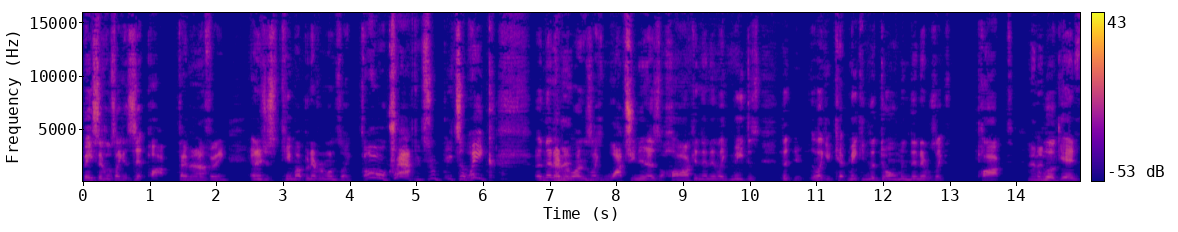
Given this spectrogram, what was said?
basically was like a zip pop type Yeah. of thing, and it just came up, and everyone's like, "Oh crap, it's it's awake," and then And it- everyone's like watching it as a hawk, and then it like made this that like it kept making the dome, and then it was like popped and a little again,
